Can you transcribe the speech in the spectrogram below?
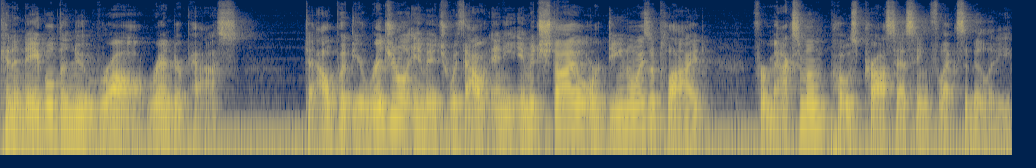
can enable the new RAW render pass to output the original image without any image style or denoise applied for maximum post-processing flexibility.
